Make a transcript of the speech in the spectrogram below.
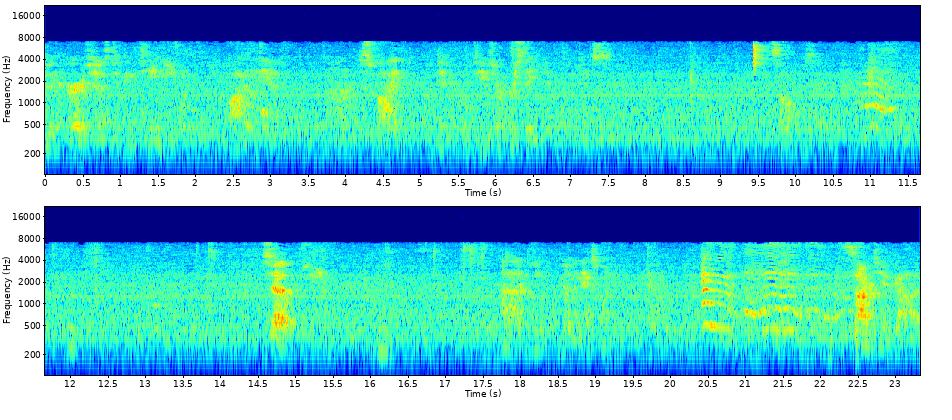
to encourage us to continue on ahead uh, despite difficulties or perceived difficulties. That's all I'm saying. So, uh, you go the next one. Sovereignty of God.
